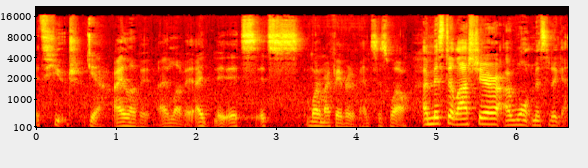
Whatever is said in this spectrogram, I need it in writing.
It's huge. yeah, I love it. I love it. I, it's it's one of my favorite events as well. I missed it last year. I won't miss it again.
